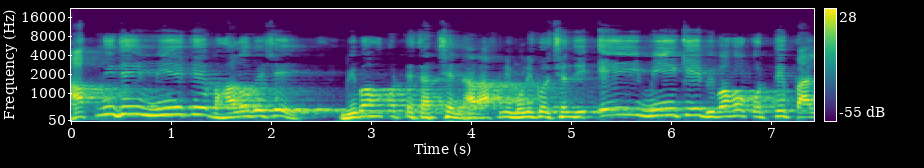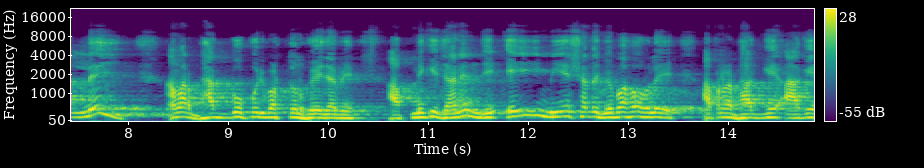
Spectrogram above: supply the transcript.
আপনি যেই মেয়েকে ভালোবেসে বিবাহ করতে চাচ্ছেন, আর আপনি মনে করছেন যে এই মেয়েকে বিবাহ করতে পারলেই আমার ভাগ্য পরিবর্তন হয়ে যাবে, আপনি কি জানেন যে এই মেয়ের সাথে বিবাহ হলে আপনার ভাগ্যে আগে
